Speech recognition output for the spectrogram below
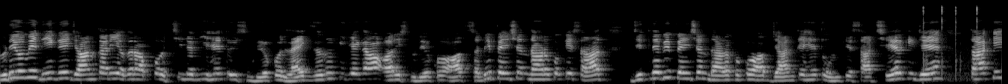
वीडियो में दी गई जानकारी अगर आपको अच्छी लगी है तो इस वीडियो को लाइक ज़रूर कीजिएगा और इस वीडियो को आप सभी पेंशन धारकों के साथ, जितने भी पेंशन धारकों को आप जानते हैं तो उनके साथ शेयर कीजिए, ताकि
